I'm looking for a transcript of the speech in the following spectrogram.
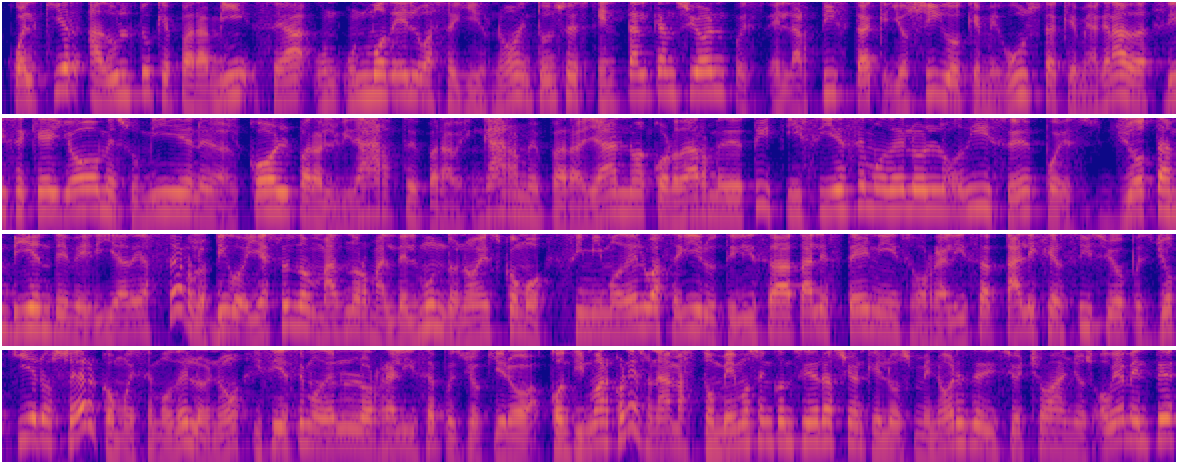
cualquier adulto que para mí sea un, un modelo a seguir, ¿no? Entonces, en tal canción, pues el artista que yo sigo, que me gusta, que me agrada, dice que yo me sumí en el alcohol para olvidarte, para vengarme, para ya no acordarme de ti. Y si ese modelo lo dice, pues yo también debería de hacerlo. Digo, y esto es lo más normal del mundo, ¿no? Es como si mi modelo a seguir utiliza tales tenis o realiza tal ejercicio, pues yo quiero ser como ese modelo, ¿no? Y si ese modelo lo realiza, pues yo quiero continuar con eso. Nada más tomemos en consideración que los menores de 18 años, obviamente,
